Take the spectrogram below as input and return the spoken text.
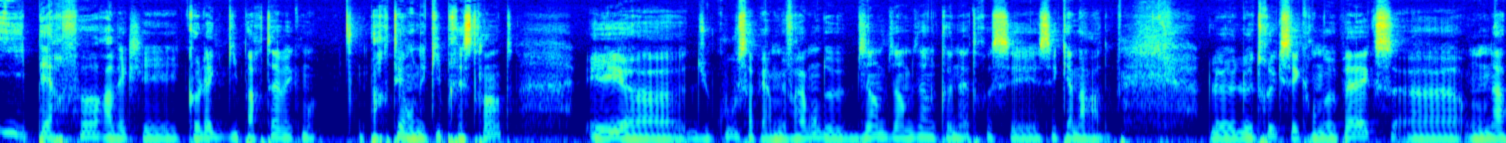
hyper forts avec les collègues qui partaient avec moi. On partait en équipe restreinte et euh, du coup, ça permet vraiment de bien, bien, bien connaître ses, camarades. Le, truc, c'est qu'en OPEX, euh, on n'a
